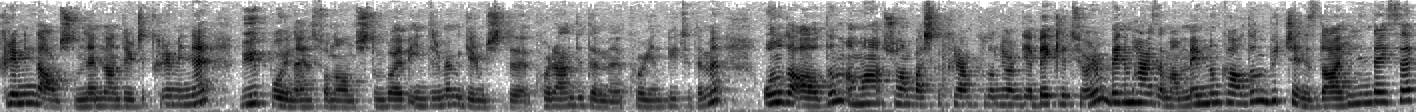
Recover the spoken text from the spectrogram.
kremini de almıştım. Nemlendirici kremini. Büyük boyunu en son almıştım. Böyle bir indirime mi girmişti? Korendi'de mi? Korean Beauty'de mi? Onu da aldım ama şu an başka krem kullanıyorum diye bekletiyorum. Benim her zaman memnun kaldığım bütçeniz dahilindeyse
